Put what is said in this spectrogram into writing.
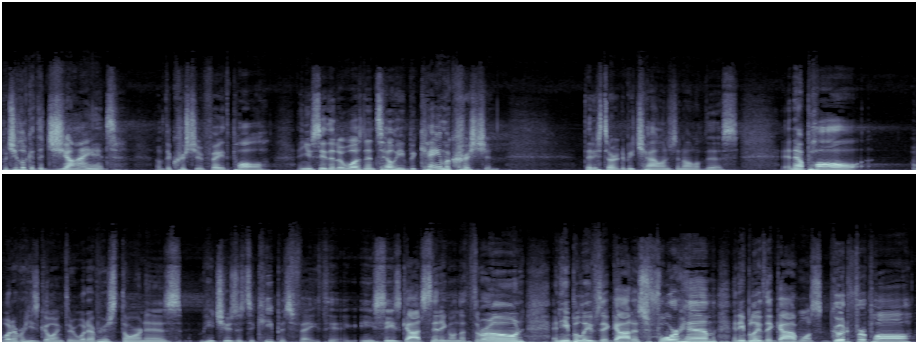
But you look at the giant of the Christian faith, Paul, and you see that it wasn't until he became a Christian that he started to be challenged in all of this. And now, Paul whatever he's going through, whatever his thorn is, he chooses to keep his faith. He, sees God sitting on the throne, and he believes that God is for him, and he believes that God wants good for Paul.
